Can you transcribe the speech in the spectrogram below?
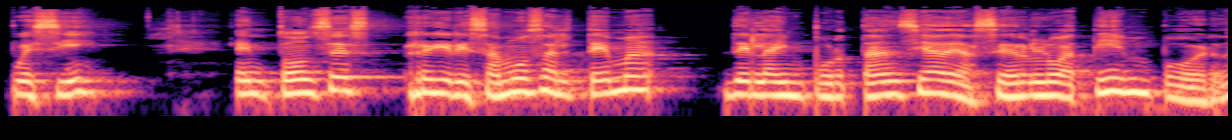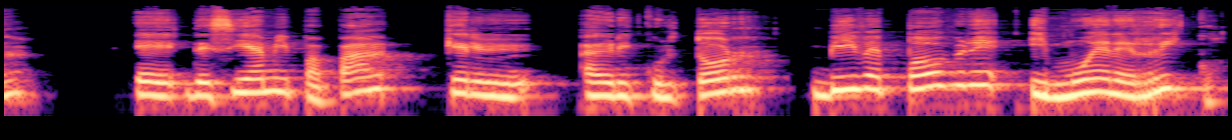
Pues sí, entonces, regresamos al tema de la importancia de hacerlo a tiempo, ¿verdad? Eh, decía mi papá que el agricultor vive pobre y muere rico.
